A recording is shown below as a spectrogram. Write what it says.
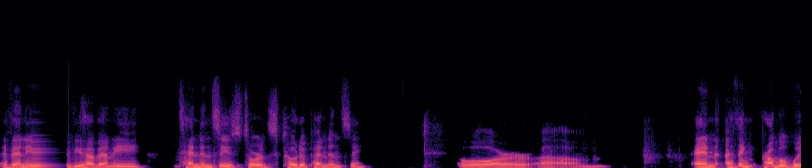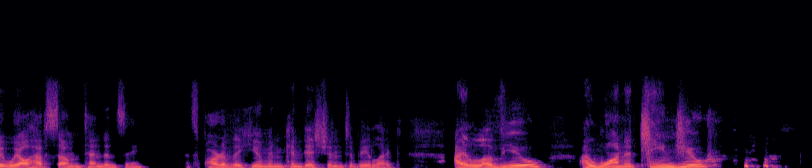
if any of you have any tendencies towards codependency, or um, and I think probably we all have some tendency. It's part of the human condition to be like, I love you, I want to change you.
